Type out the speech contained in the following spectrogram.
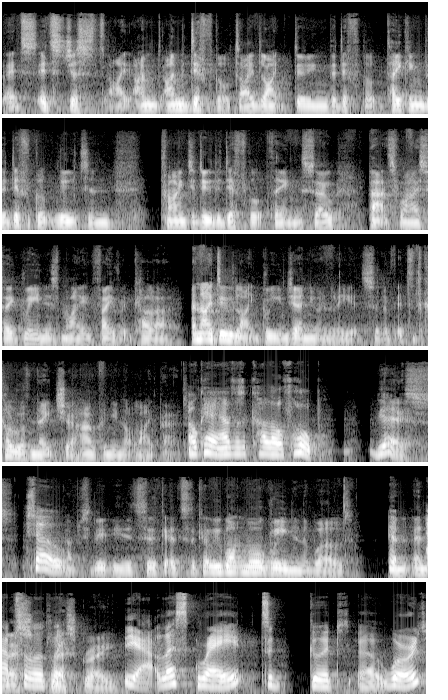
it's it's just I, I'm I'm difficult. I like doing the difficult, taking the difficult route and trying to do the difficult things. So that's why I say green is my favourite colour. And I do like green genuinely. It's sort of it's the colour of nature. How can you not like that? Okay, that's the color of hope. Yes, So, Absolutely, it's, a, it's the, we want more green in the world and, and less, Absolutely. less grey. yeah, less gray. It's a good uh, word.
